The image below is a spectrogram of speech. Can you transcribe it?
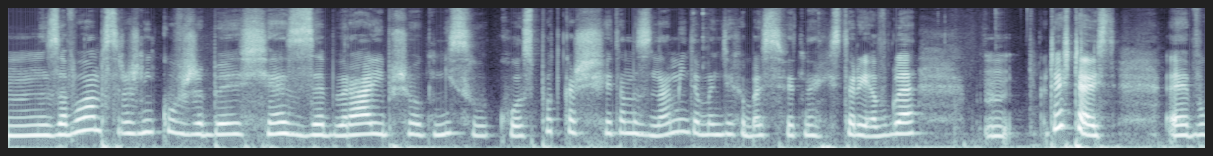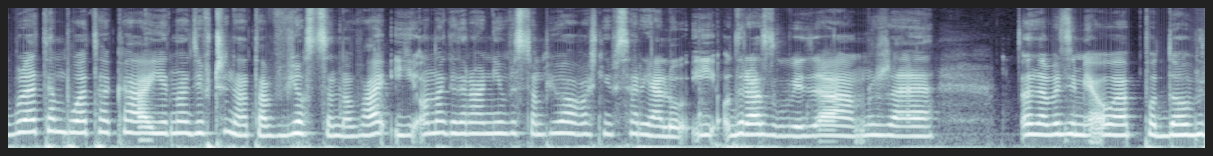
Mm, Zawołam strażników, żeby się zebrali przy ognisku. Spotkasz się tam z nami, to będzie chyba świetna historia. W ogóle, mm, cześć, cześć. E, W ogóle tam była taka jedna dziewczyna, ta w wiosce nowa i ona generalnie wystąpiła właśnie w serialu i od razu wiedziałam, że ona będzie miała podobny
